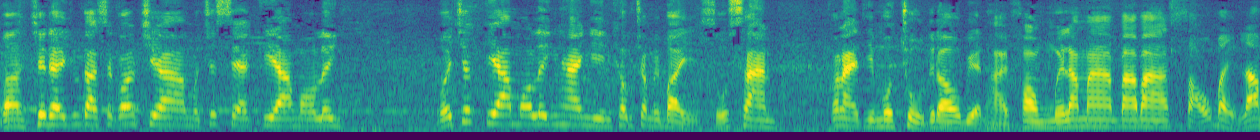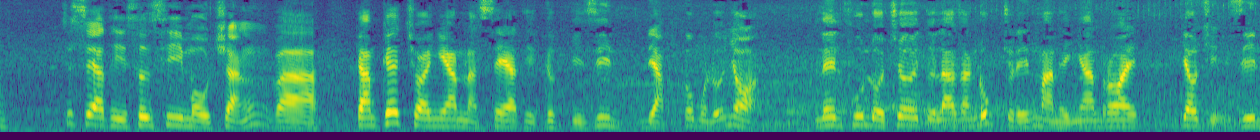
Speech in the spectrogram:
Vâng, trên đây chúng ta sẽ có chia một chiếc xe Kia Morning. Với chiếc Kia Morning 2017 số sàn con này thì một chủ từ đầu biển Hải Phòng 15A33675 Chiếc xe thì sơn si màu trắng và cam kết cho anh em là xe thì cực kỳ zin, đẹp không một lỗ nhỏ. Lên full đồ chơi từ la giang đúc cho đến màn hình Android Keo chỉ zin,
